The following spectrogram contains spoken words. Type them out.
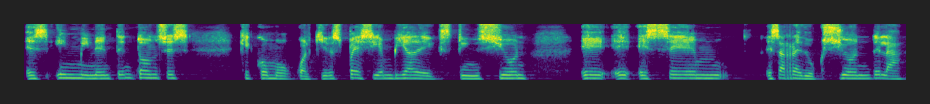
es inminente entonces que como cualquier especie en vía de extinción, eh, eh, ese, mm, esa reducción de la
